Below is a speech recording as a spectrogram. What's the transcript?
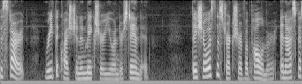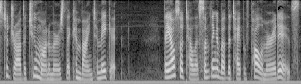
To start, read the question and make sure you understand it. They show us the structure of a polymer and ask us to draw the two monomers that combine to make it. They also tell us something about the type of polymer it is.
